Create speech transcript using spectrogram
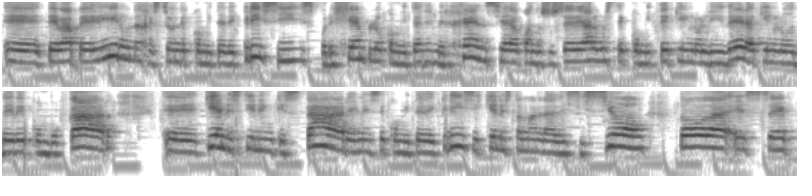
eh, te va a pedir una gestión de comité de crisis, por ejemplo, comités de emergencia, cuando sucede algo, este comité, ¿quién lo lidera? ¿Quién lo debe convocar? Eh, quiénes tienen que estar en ese comité de crisis, quiénes toman la decisión, todo ese,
